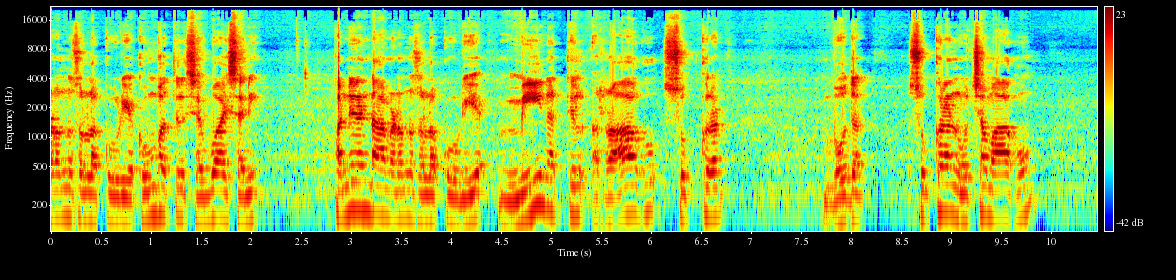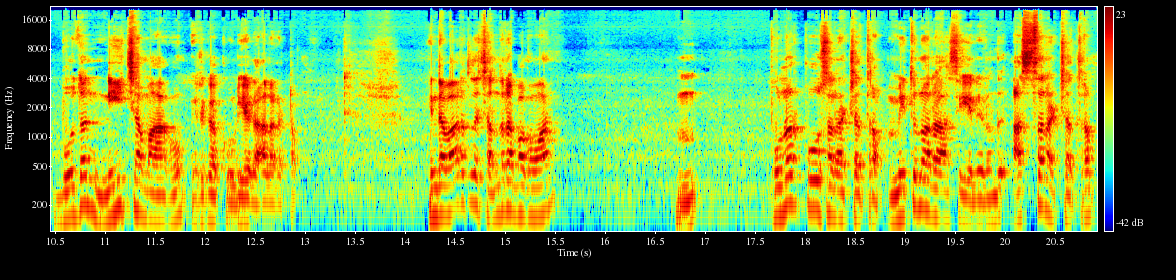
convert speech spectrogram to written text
இடம்னு சொல்லக்கூடிய கும்பத்தில் செவ்வாய் சனி பன்னிரெண்டாம் இடம்னு சொல்லக்கூடிய மீனத்தில் ராகு சுக்ரன் புதன். சுக்ரன் உச்சமாகவும் புதன் நீச்சமாகவும் இருக்கக்கூடிய காலகட்டம். இந்த வாரத்தில் சந்திர பகவான் புனர்பூச நட்சத்திரம் மிதுன ராசியிலிருந்து அஸ்த நட்சத்திரம்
